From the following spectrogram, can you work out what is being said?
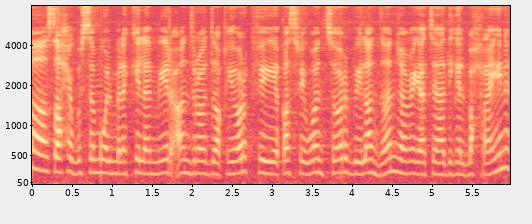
صاحب السمو الملكي الأمير أندرو دوق يورك في قصر وينسور بلندن جمعية هذه البحرين.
